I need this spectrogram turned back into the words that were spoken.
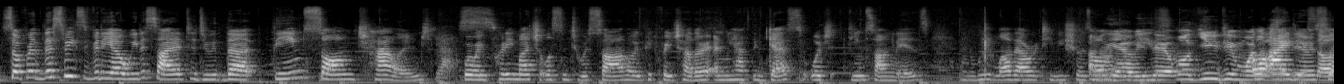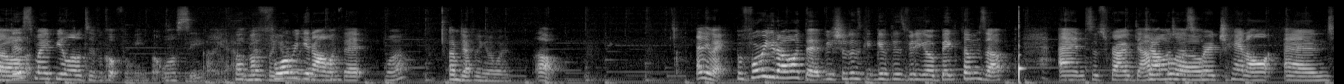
So for this week's video, we decided to do the theme song challenge. Yes. Where we pretty much listen to a song that we pick for each other and we have to guess which theme song it is. And we love our TV shows and Oh yeah, we do. Well, you do more Well, than I, I do, do, so, so- this might be a little difficult for me, but we'll see. Oh, yeah, But I'm before we get on with it, what? I'm definitely gonna win. Oh. Anyway, before we get on with it, be sure to give this video a big thumbs up and subscribe down, Down below to the below. Squared channel and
